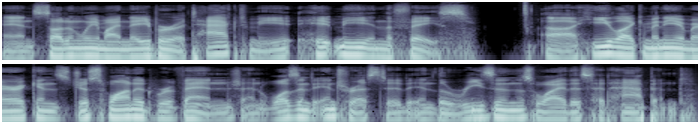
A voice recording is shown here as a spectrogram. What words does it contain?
And suddenly, my neighbor attacked me, hit me in the face. Uh, he, like many Americans, just wanted revenge and wasn't interested in the reasons why this had happened.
